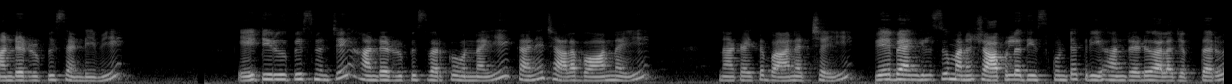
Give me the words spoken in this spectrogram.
హండ్రెడ్ రూపీస్ అండి ఇవి. ఎయిటీ రూపీస్ నుంచి హండ్రెడ్ రూపీస్ వరకు ఉన్నాయి కానీ చాలా బాగున్నాయి. నాకైతే బాగా నచ్చాయి. ఇవే బ్యాంగిల్స్ మనం షాపుల్లో తీసుకుంటే త్రీ హండ్రెడ్ అలా చెప్తారు.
